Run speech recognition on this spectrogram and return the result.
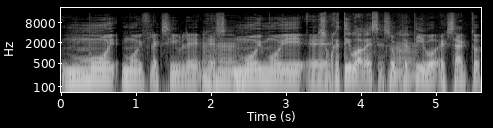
muy, muy flexible, es Ujú. muy, muy... eh, Subjetivo a veces. ¿no? subjetivo, exacto.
